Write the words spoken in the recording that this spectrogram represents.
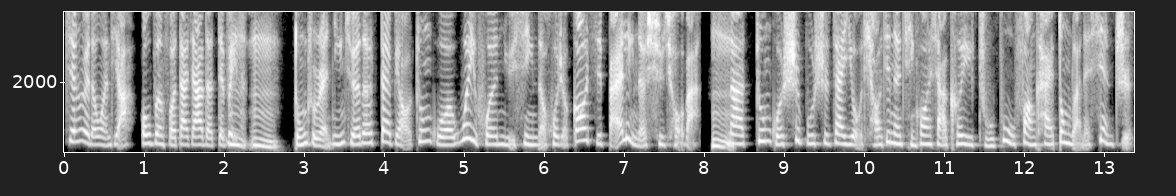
尖锐的问题啊，open for 大家的 debate。嗯董主任，您觉得代表中国未婚女性的或者高级白领的需求吧？嗯，那中国是不是在有条件的情况下，可以逐步放开冻卵的限制？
